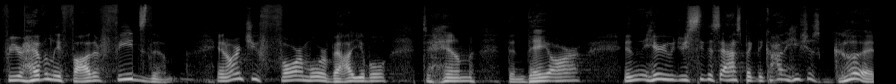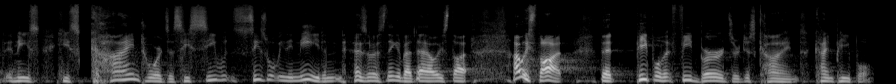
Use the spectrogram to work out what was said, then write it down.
for your heavenly Father feeds them. And aren't you far more valuable to him than they are? And here you see this aspect that God, He's just good and He's, he's kind towards us. He see, sees what we need. And as I was thinking about that, I always thought, I always thought that people that feed birds are just kind, kind people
